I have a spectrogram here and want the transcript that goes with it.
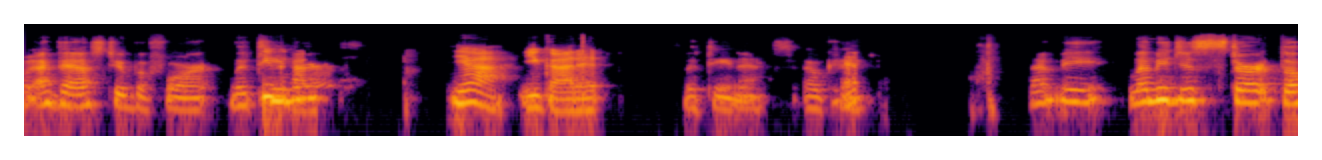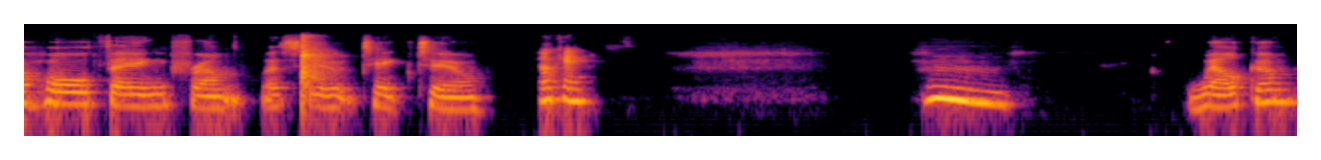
I've asked you before. Latinx? Yeah, you got it. Latinx. Okay. Yep. Let me let me just start the whole thing from let's do take two. Okay. Hmm. Welcome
